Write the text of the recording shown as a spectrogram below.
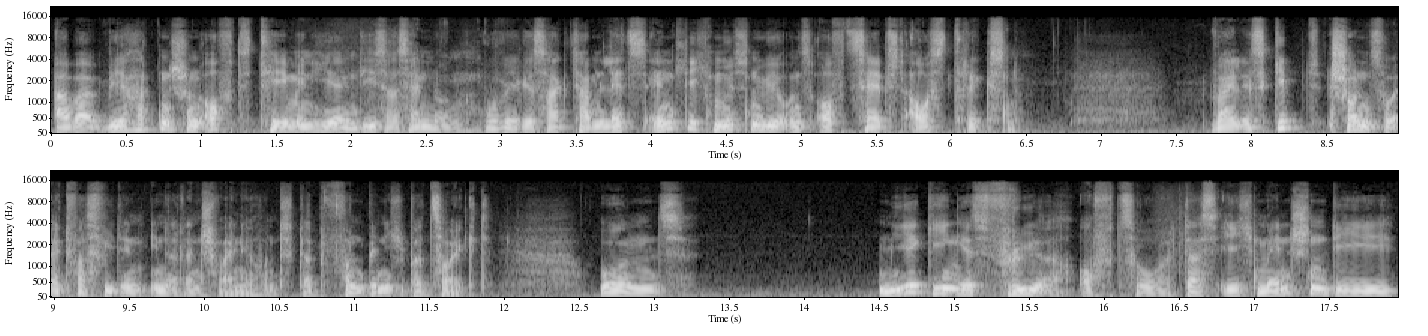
aber wir hatten schon oft Themen hier in dieser Sendung, wo wir gesagt haben, letztendlich müssen wir uns oft selbst austricksen. Weil es gibt schon so etwas wie den inneren Schweinehund. Davon bin ich überzeugt. Und mir ging es früher oft so, dass ich Menschen, die,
